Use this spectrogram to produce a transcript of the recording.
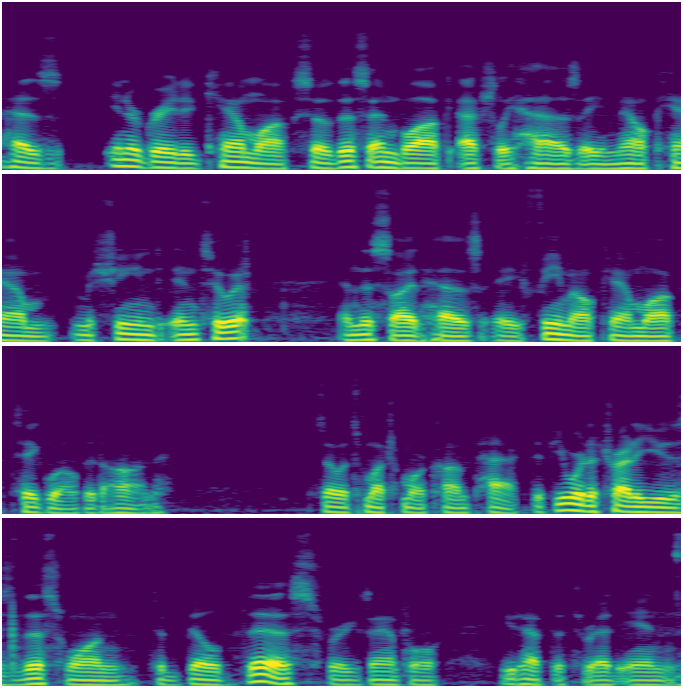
has integrated cam lock, so this end block actually has a male cam machined into it, and this side has a female cam lock TIG welded on. So it's much more compact. If you were to try to use this one to build this, for example, you'd have to thread in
